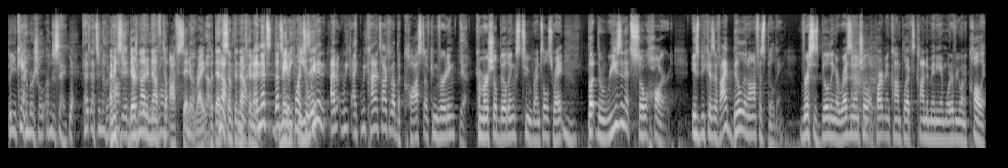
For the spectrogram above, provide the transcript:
but you can't commercial. I'm just saying. That, that's another. I mean, option, there's not it- it enough to offset no, it, right? no. But that's No, something no. that's going to and that's that's a good point. So we it. didn't. I, we I, we kind of talked about the cost of converting Yeah. commercial buildings to rentals, right? Mm-hmm. But the reason it's so hard is because if I build an office building versus building a residential apartment complex, condominium, whatever you want to call it,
